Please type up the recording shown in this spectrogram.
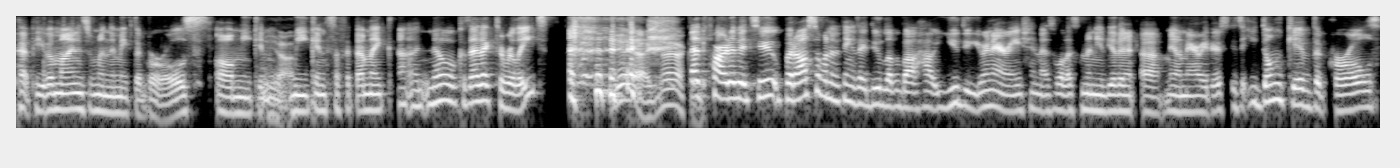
pet peeve of mine is when they make the girls all meek and Yeah. weak and stuff like that. I'm like, uh, no, because I like to relate. Yeah, exactly. That's part of it too. But also one of the things I do love about how you do your narration, as well as many of the other uh, male narrators, is that you don't give the girls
